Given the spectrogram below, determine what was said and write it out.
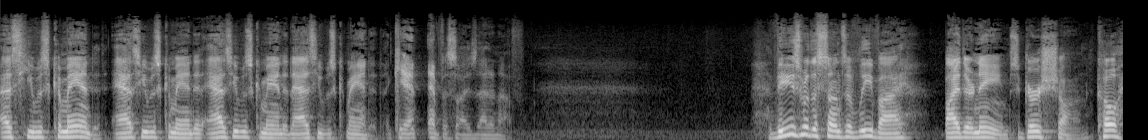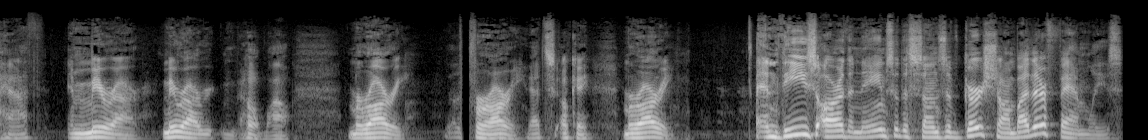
as he was commanded, as he was commanded, as he was commanded, as he was commanded. I can't emphasize that enough. These were the sons of Levi by their names Gershon, Kohath, and Mirar. Mirar, oh wow. Merari. Ferrari. That's okay. Merari. And these are the names of the sons of Gershon by their families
